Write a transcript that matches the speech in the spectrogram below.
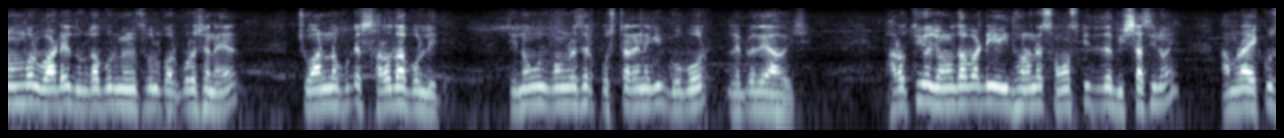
নম্বর ওয়ার্ডে দুর্গাপুর মিউনিসিপ্যাল কর্পোরেশনের চুয়ান্ন ফুটের সারদা পল্লীতে তৃণমূল কংগ্রেসের পোস্টারে নাকি গোবর লেপে দেওয়া হয়েছে। ভারতীয় জনতা পার্টি এই ধরনের সংস্কৃতিতে বিশ্বাসী নয়। আমরা একুশ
